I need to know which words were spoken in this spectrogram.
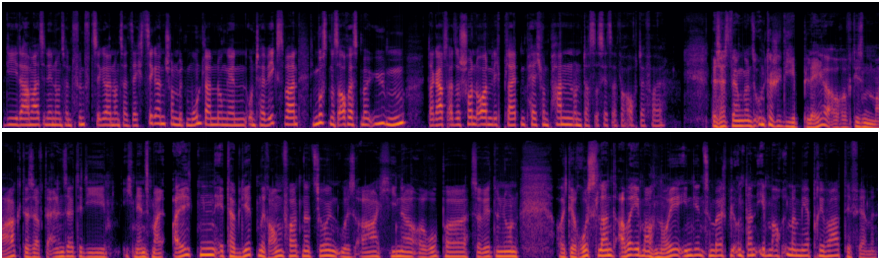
die damals in den 1950er, 1960ern schon mit Mondlandungen unterwegs waren, die mussten das auch erstmal üben üben. Da gab es also schon ordentlich Pleiten, Pech und Pannen und das ist jetzt einfach auch der Fall. Das heißt, wir haben ganz unterschiedliche Player auch auf diesem Markt. Das ist auf der einen Seite die, ich nenne es mal, alten, etablierten Raumfahrtnationen, USA, China, Europa, Sowjetunion, heute Russland, aber eben auch neue, Indien zum Beispiel und dann eben auch immer mehr private Firmen.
